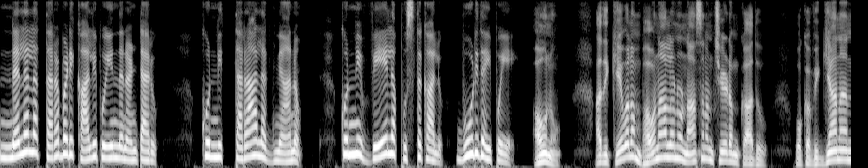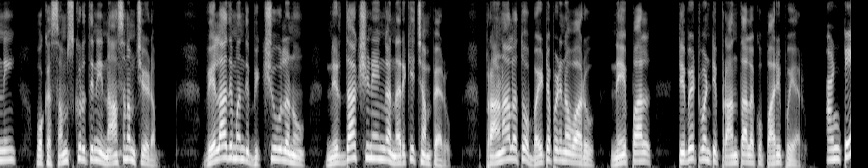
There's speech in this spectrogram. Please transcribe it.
నెలల తరబడి కాలిపోయిందనంటారు. కొన్ని తరాల జ్ఞానం కొన్ని వేల పుస్తకాలు బూడిదైపోయాయి. అవును అది కేవలం భవనాలను నాశనం చేయడం కాదు ఒక విజ్ఞానాన్ని ఒక సంస్కృతిని నాశనం చేయడం. వేలాది మంది భిక్షువులను నిర్దాక్షిణ్యంగా నరికి చంపారు. ప్రాణాలతో బయటపడినవారు నేపాల్ టిబెట్ వంటి ప్రాంతాలకు పారిపోయారు. అంటే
